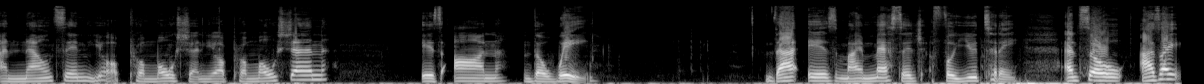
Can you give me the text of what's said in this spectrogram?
announcing your promotion. Your promotion is on the way. That is my message for you today. And so as I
